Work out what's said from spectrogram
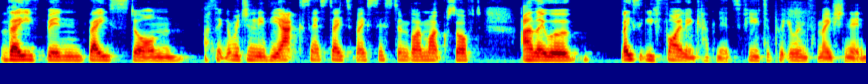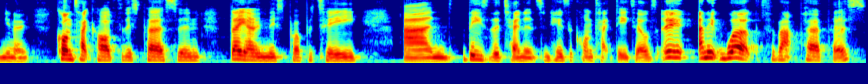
they've been based on, I think, originally the Access database system by Microsoft, and they were basically filing cabinets for you to put your information in. You know, contact card for this person, they own this property, and these are the tenants, and here's the contact details. And it, and it worked for that purpose.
